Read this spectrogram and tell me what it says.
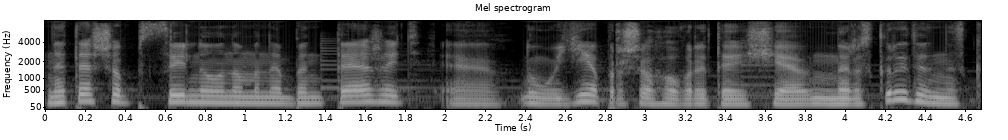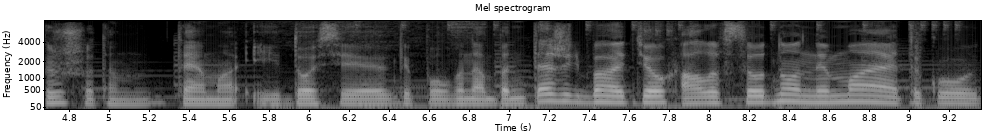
Не те, щоб сильно воно мене бентежить. Е, ну, є про що говорити ще не розкрити, не скажу, що там тема, і досі, типу, вона бентежить багатьох, але все одно немає такого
